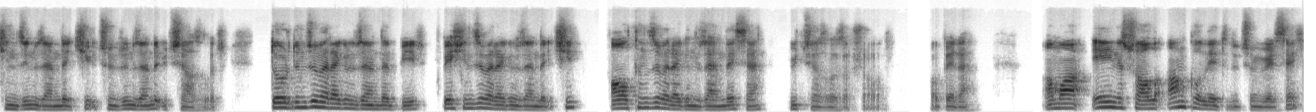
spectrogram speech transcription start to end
ikincinin üzərində 2, üçüncünün üzərində 3 yazılır. Dördüncü vərəqin üzərində 1, beşinci vərəqin üzərində 2, altıncı vərəqin üzərində isə 3 yazılacaq uşaqlar. O belə. Amma eyni sualı uncollated üçün versək,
